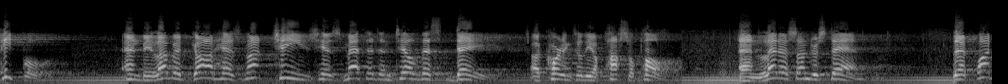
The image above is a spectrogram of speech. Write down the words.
people. And beloved, God has not changed his method until this day, according to the Apostle Paul. And let us understand that what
